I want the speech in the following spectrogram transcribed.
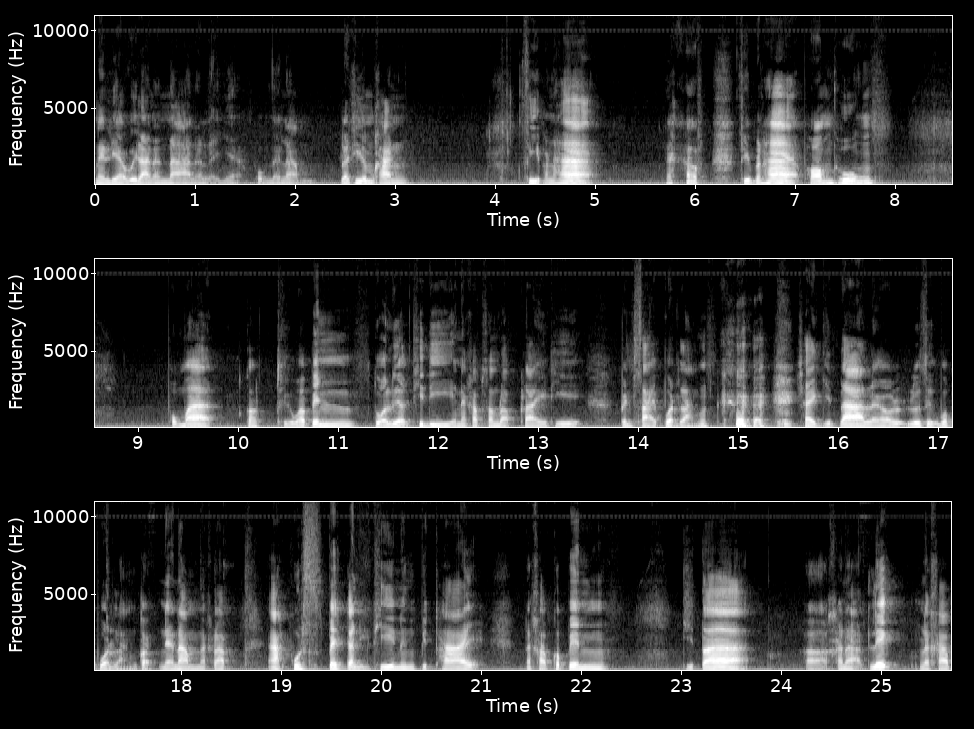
ในระยะเวลานานๆอะไรเงี้ย ผมแนะนำและที่สำคัญ 4,500นะครับ4,500 พร้อมถุง ผมว่าก็ถือว่าเป็นตัวเลือกที่ดีนะครับสำหรับใครที่ เป็นสายปวดหลัง ใช้กีตาร์แล้วรู้สึกว่าปวดหลังก็แนะนำนะครับอะพูดสเปคกันอีกทีหนึ่งปิดท้ายนะครับ ก็เป็นกีตาร์ขนาดเล็กนะครับ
